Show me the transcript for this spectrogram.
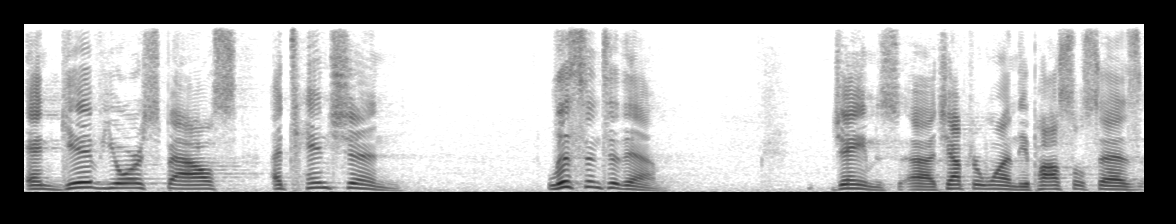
and give your spouse attention. Listen to them. James uh, chapter 1, the apostle says,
